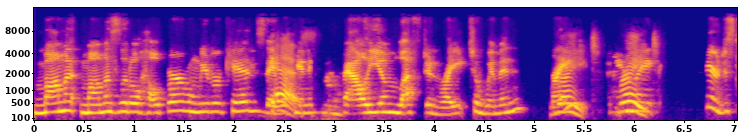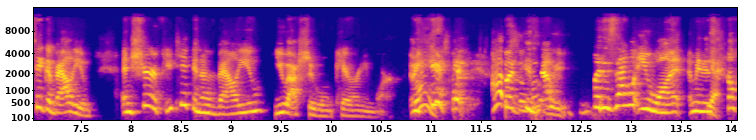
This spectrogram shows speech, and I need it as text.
Mama, Mama's Little Helper when we were kids? They yes. were handing Valium left and right to women, right? Right, right. Like, here, just take a Valium. And sure, if you take enough Valium, you actually won't care anymore. Right. but, Absolutely. Is that, but is that what you want? I mean, yeah. that,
